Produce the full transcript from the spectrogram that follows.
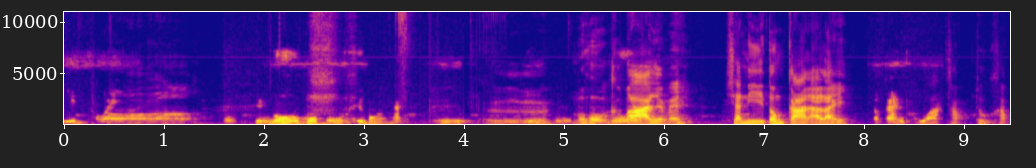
เย็นเอาไว้อ๋ออ๋อคือโง่โมโหคือบ้าอืมเออโมโหคือบ้าใช่ไหมชะนีต้องการอะไร ต้องการผัวครับถูกครับ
